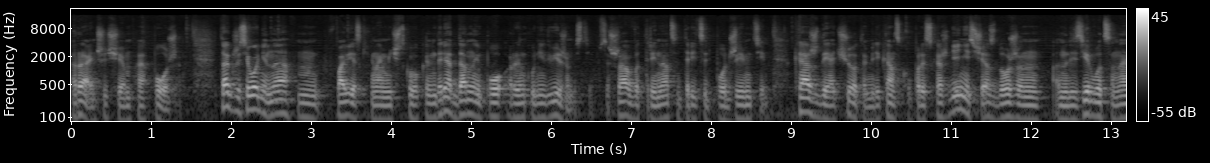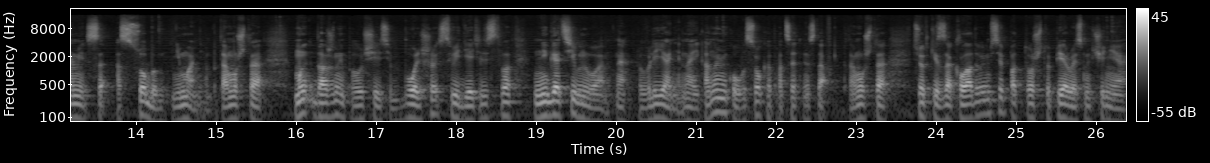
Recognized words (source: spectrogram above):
раньше, чем позже. Также сегодня на повестке экономического календаря данные по рынку недвижимости в США в 13.30 по GMT. Каждый отчет американского происхождения сейчас должен анализироваться нами с особым вниманием, потому что мы должны получить больше свидетельства негативного э, влияния на экономику высокой процентной ставки, потому что все-таки все-таки закладываемся под то, что первое смягчение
